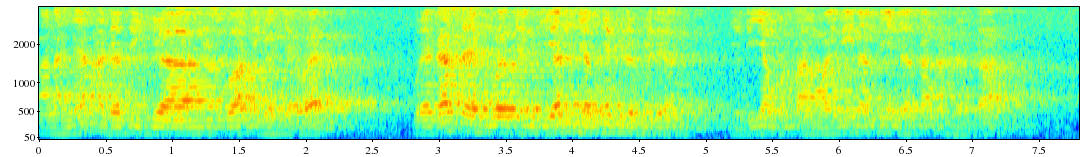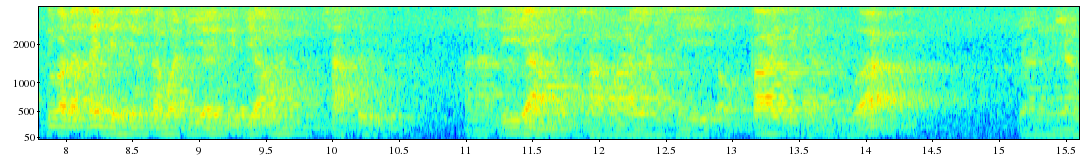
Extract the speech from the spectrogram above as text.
anaknya ada tiga siswa tiga cewek mereka saya buat janjian jamnya beda-beda jadi yang pertama ini nanti yang datang Agatha itu karena saya janjian sama dia itu jam satu. Nah, nanti yang sama yang si Okta itu jam 2 dan yang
